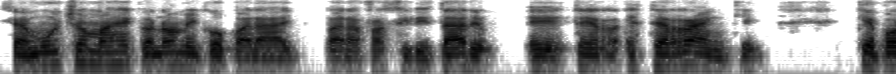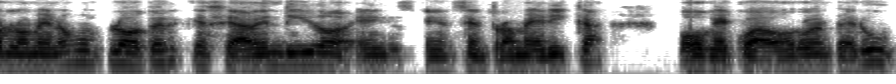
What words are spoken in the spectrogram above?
sea mucho más económico para, para facilitar este, este arranque que por lo menos un plotter que se ha vendido en, en Centroamérica o en Ecuador o en Perú.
